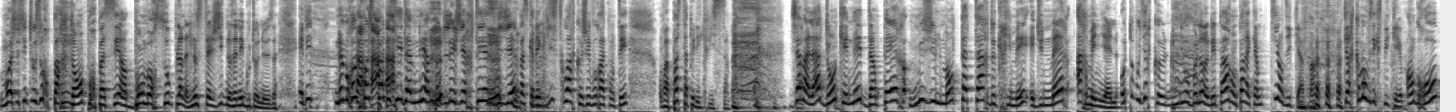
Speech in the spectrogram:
moi je suis toujours partant pour passer un bon morceau plein de la nostalgie de nos années boutonneuses. Et puis, ne me reproche pas d'essayer d'amener un peu de légèreté à ce billet, parce qu'avec l'histoire que je vais vous raconter, on va pas se taper les cuisses. Jamala, donc, est née d'un père musulman tatar de Crimée et d'une mère arménienne. Autant vous dire que niveau bonheur de départ, on part avec un petit handicap. hein. Car comment vous expliquer? En gros,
